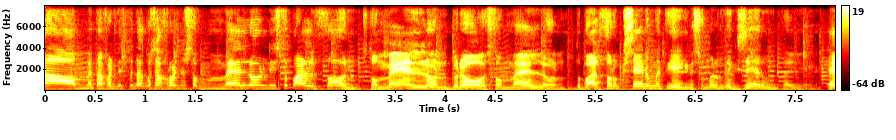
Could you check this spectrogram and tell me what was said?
να μεταφερθείς 500 χρόνια στο μέλλον ή στο παρελθόν; Στο μέλλον, bro, στο μέλλον. Το παρελθόν ξέρουμε τι έγινε, στο μέλλον δεν ξέρουμε τι θα γίνει. Ε,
